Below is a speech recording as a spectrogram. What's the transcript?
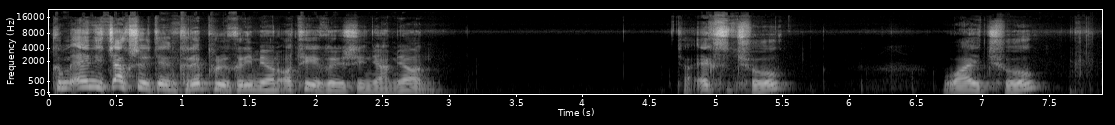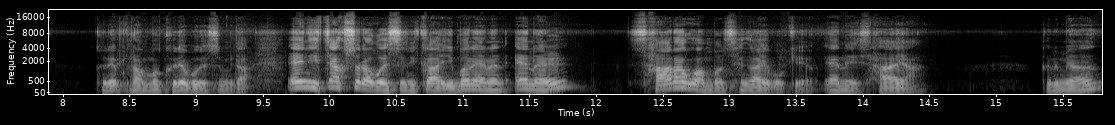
그럼 n이 짝수일 때는 그래프를 그리면 어떻게 그릴 수 있냐면 자, x축 y축 그래프를 한번 그려보겠습니다. n이 짝수라고 했으니까 이번에는 n을 4라고 한번 생각해 볼게요. n이 4야. 그러면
